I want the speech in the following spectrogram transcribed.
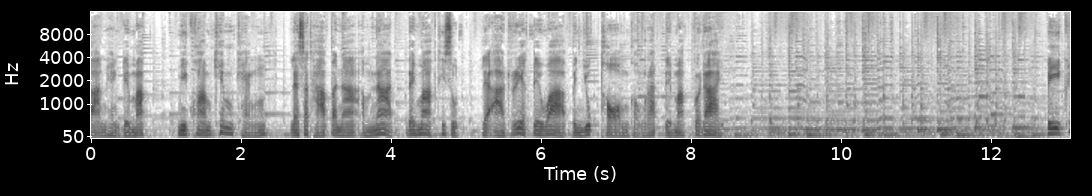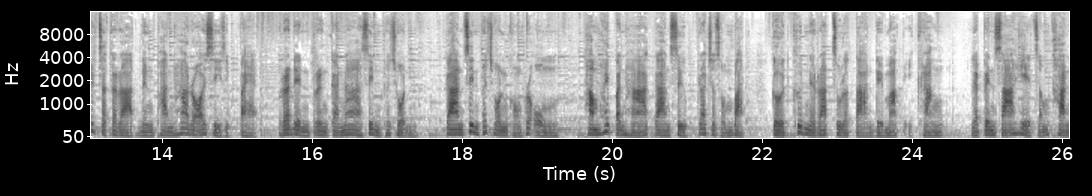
ต่านแห่งเดมัก มีความเข้มแข็ง และสถาปนาอำนาจได้มากที่สุด และอาจเรียกได้ว่าเป็นยุคทองของรัฐเดมักก็ได้ ปีคริสต์ศักราช 1548 ระเด่นตรึงกาหน้าสิ้นพระชน การสิ้นพระชนของพระองค์ทำให้ปัญหาการสืบราชสมบัติเกิดขึ้นในรัฐสุลต่านเดมักอีกครั้ง และเป็นสาเหตุสำคัญ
